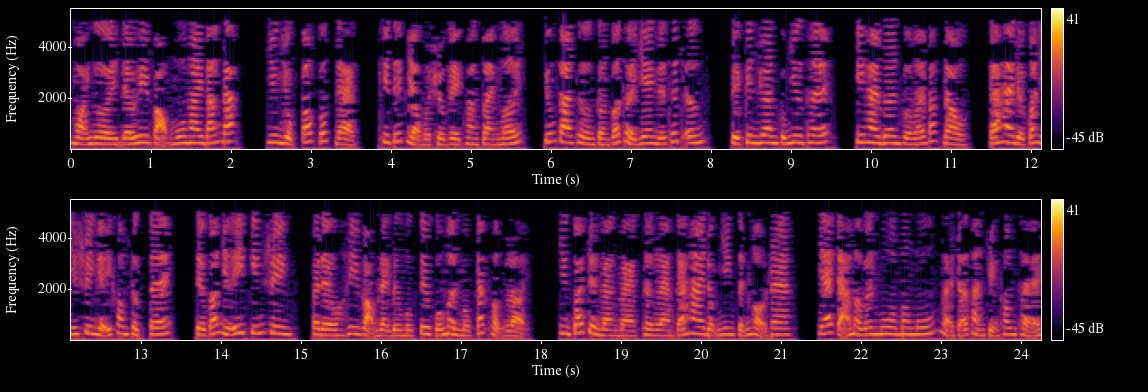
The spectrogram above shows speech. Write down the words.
Mọi người đều hy vọng mua may bán đắt, nhưng dục tốc bất đạt, khi tiếp nhận một sự việc hoàn toàn mới, chúng ta thường cần có thời gian để thích ứng, việc kinh doanh cũng như thế, khi hai bên vừa mới bắt đầu, cả hai đều có những suy nghĩ không thực tế, đều có những ý kiến riêng, và đều hy vọng đạt được mục tiêu của mình một cách thuận lợi. nhưng quá trình bàn bạc thường làm cả hai đột nhiên tỉnh ngộ ra, giá cả mà bên mua mong muốn lại trở thành chuyện không thể,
